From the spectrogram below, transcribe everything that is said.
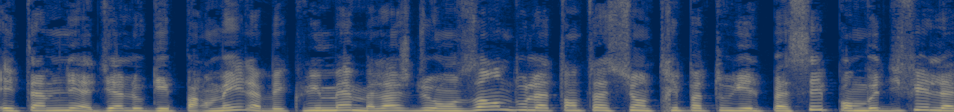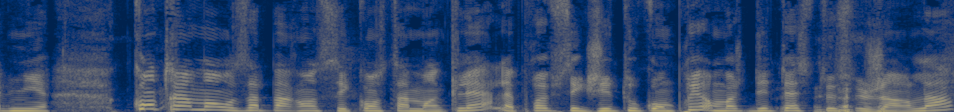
est amené à dialoguer par mail avec lui-même à l'âge de 11 ans, d'où la tentation de tripatouiller le passé pour modifier l'avenir. Contrairement aux apparences, c'est constamment clair. La preuve, c'est que j'ai tout compris. Alors, moi, je déteste ce genre-là.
